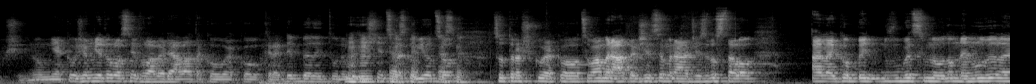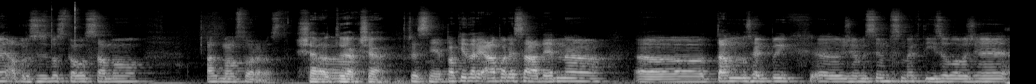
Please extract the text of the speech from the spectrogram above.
duši, no mě jako, že mě to vlastně v hlavě dává takovou jako kredibilitu, nebo Mhm, mm-hmm, něco jasně, takového, co, jasně. co trošku jako, co mám rád, takže jsem rád, že se to stalo, ale jako by vůbec jsme o tom nemluvili a prostě se to stalo samo a mám z toho radost. Shout out to Eh, Jakša. Přesně, pak je tady A51, Uh, tam řekl bych, uh, že myslím, jsme týzoval, že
